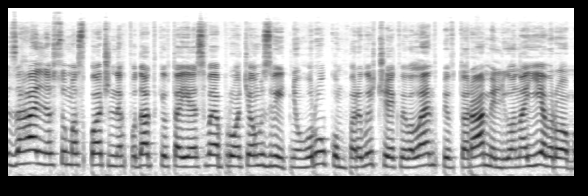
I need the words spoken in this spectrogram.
Загальна сума сплачених податків та ЄСВ протягом звітнього року перевищує еквівалент півтора мільйона євро.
